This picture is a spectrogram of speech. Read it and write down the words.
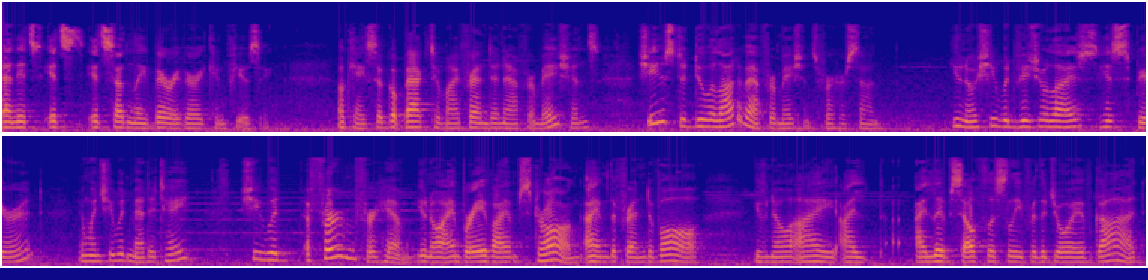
And it's, it's, it's suddenly very, very confusing. Okay, so go back to my friend in affirmations. She used to do a lot of affirmations for her son. You know, she would visualize his spirit, and when she would meditate, she would affirm for him, you know, I am brave, I am strong, I am the friend of all. You know, I, I, I live selflessly for the joy of God.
